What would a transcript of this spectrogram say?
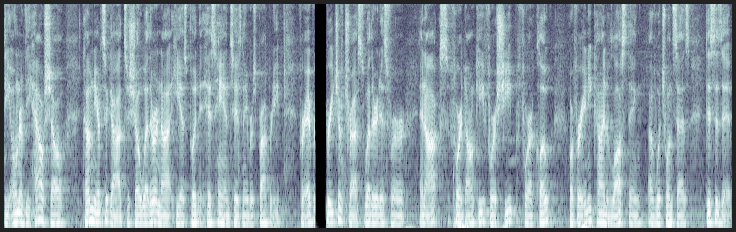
the owner of the house shall come near to God to show whether or not he has put his hand to his neighbor's property. For every breach of trust, whether it is for an ox, for a donkey, for a sheep, for a cloak, or for any kind of lost thing, of which one says, This is it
